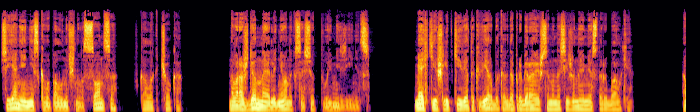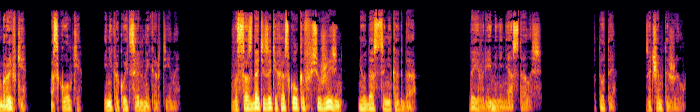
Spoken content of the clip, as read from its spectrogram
Сияние низкого полуночного солнца в Калакчока. Новорожденный олененок сосет твой мизинец мягкие шлепки веток вербы, когда пробираешься на насиженное место рыбалки, обрывки, осколки и никакой цельной картины. Воссоздать из этих осколков всю жизнь не удастся никогда. Да и времени не осталось. Кто ты? Зачем ты жил?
